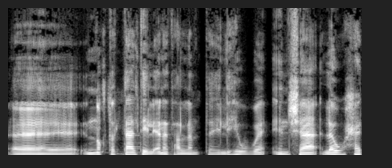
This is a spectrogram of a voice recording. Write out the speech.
آه، النقطة الثالثة اللي أنا تعلمتها اللي هو إنشاء لوحة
